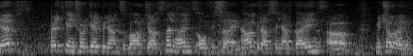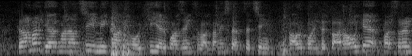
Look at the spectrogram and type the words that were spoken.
եւ պետք է ինչ-որ կերպ իրանց վարճացնել հենց օֆիսային, հա, գրասենյակային միջավայրում։ Դրա համար գերմանացի մի քանի հոգի 2005 թվականին ստեղծեցին PowerPoint-ը karaoke, փաստորեն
